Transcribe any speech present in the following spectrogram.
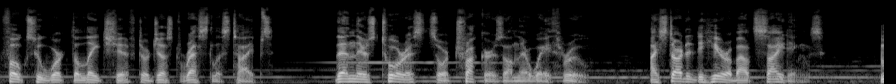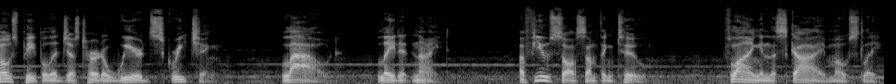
folks who work the late shift or just restless types. Then there's tourists or truckers on their way through. I started to hear about sightings. Most people had just heard a weird screeching loud, late at night. A few saw something too, flying in the sky mostly.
